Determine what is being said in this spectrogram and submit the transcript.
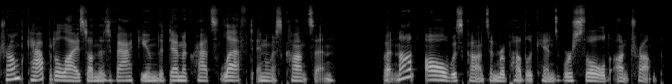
Trump capitalized on this vacuum the Democrats left in Wisconsin. But not all Wisconsin Republicans were sold on Trump.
